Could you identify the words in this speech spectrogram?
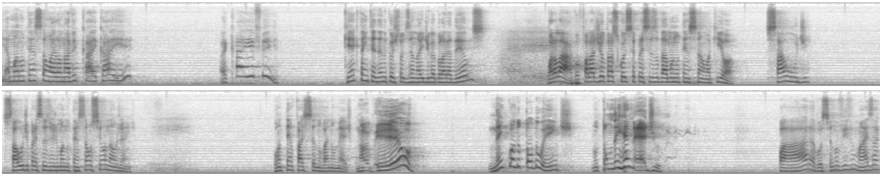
E a manutenção, a aeronave cai, cair. Vai cair, filho. Quem é que está entendendo o que eu estou dizendo aí? Diga glória a Deus. Bora lá, vou falar de outras coisas que você precisa dar manutenção. Aqui, ó. Saúde. Saúde precisa de manutenção, sim ou não, gente? Quanto tempo faz que você não vai no médico? Não, eu? Nem quando estou doente. Não tomo nem remédio. Para, você não vive mais a,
